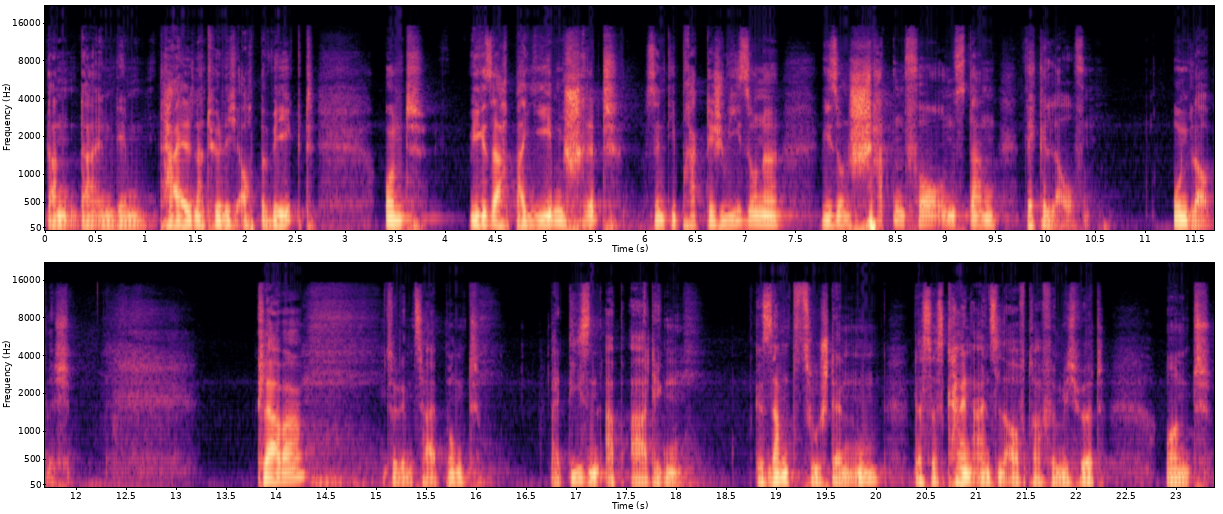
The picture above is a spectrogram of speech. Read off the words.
dann da in dem Teil natürlich auch bewegt und wie gesagt, bei jedem Schritt sind die praktisch wie so eine, wie so ein Schatten vor uns dann weggelaufen. Unglaublich. Klar war zu dem Zeitpunkt bei diesen abartigen Gesamtzuständen, dass das kein Einzelauftrag für mich wird. Und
